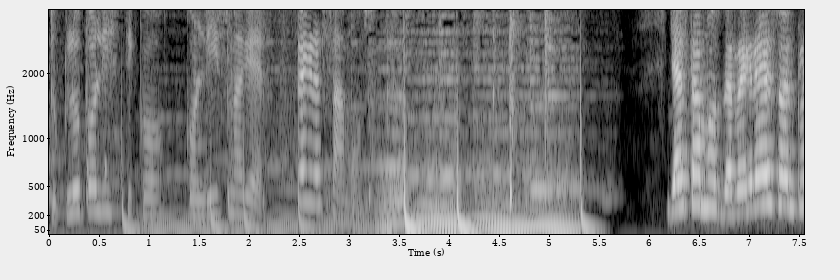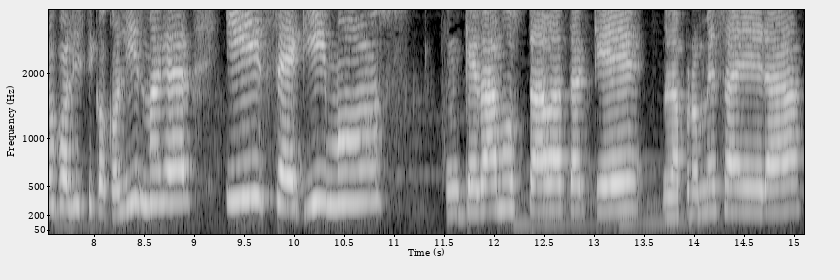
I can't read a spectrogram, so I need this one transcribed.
Tu club holístico con Liz Maguer. Regresamos. Ya estamos de regreso en Club Holístico con Liz Maguer y seguimos. Quedamos, Tabata, que la promesa era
